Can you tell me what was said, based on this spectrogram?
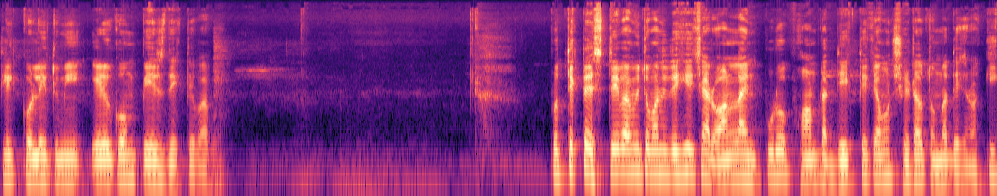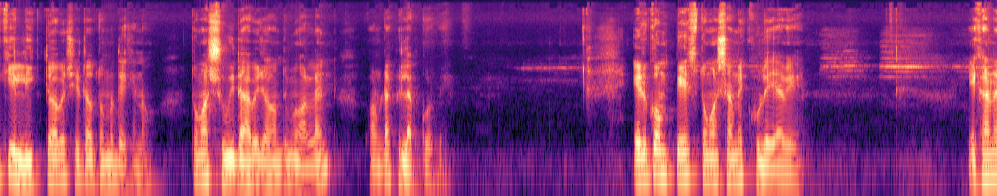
ক্লিক করলেই তুমি এরকম পেজ দেখতে পাবে। প্রত্যেকটা স্টেপ আমি তোমাদের দেখিয়েছি, আর অনলাইন পুরো ফর্মটা দেখতে কেমন সেটাও তোমরা দেখে নাও। কী কী লিখতে হবে সেটাও তোমরা দেখে নাও। তোমার সুবিধা হবে যখন তুমি অনলাইন ফর্মটা ফিল আপ করবে। এরকম পেজ তোমার সামনে খুলে যাবে। এখানে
